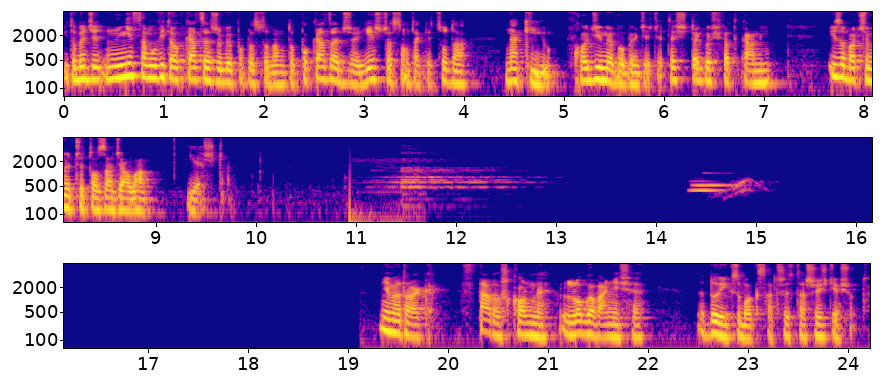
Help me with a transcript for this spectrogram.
i to będzie niesamowita okazja, żeby po prostu Wam to pokazać, że jeszcze są takie cuda na kiju. Wchodzimy, bo będziecie też tego świadkami i zobaczymy, czy to zadziała jeszcze. Nie ma tak staroszkolne logowanie się do Xboxa 360.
